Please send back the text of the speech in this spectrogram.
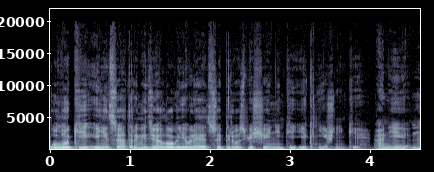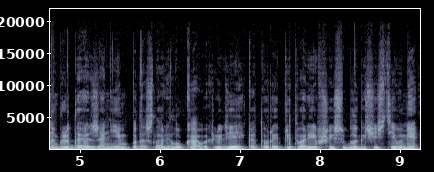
У Луки инициаторами диалога являются первосвященники и книжники. Они, наблюдая за ним, подослали лукавых людей, которые, притворившись благочестивыми,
